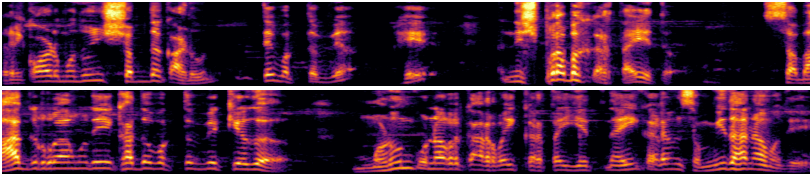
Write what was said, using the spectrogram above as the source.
रेकॉर्डमधून शब्द काढून ते वक्तव्य हे निष्प्रभ करता येतं. सभागृहामध्ये एखादं वक्तव्य केलं म्हणून कोणावर कारवाई करता येत नाही कारण संविधानामध्ये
